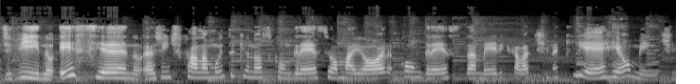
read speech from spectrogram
Divino, esse ano a gente fala muito que o nosso congresso é o maior congresso da América Latina, que é realmente.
